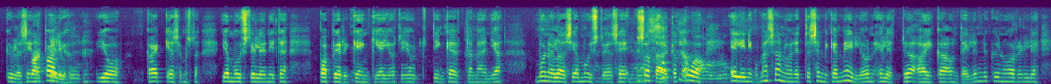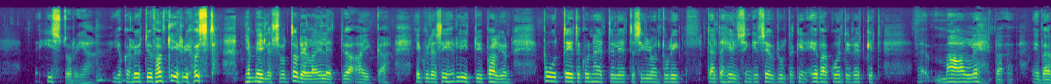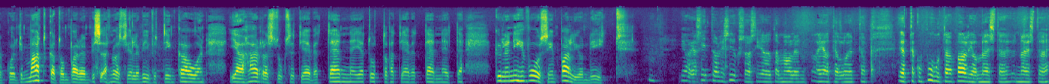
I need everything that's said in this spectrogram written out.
kyllä siinä paljon. puute. Joo, kaikkea semmoista. Ja muistelee niitä paperikenkiä, joita jouduttiin käyttämään ja monenlaisia muistoja se sota-aika tuo. Eli niin kuin mä sanoin, että se mikä meille on elettyä aikaa on teille nykynuorille historia, joka löytyy vain kirjoista. Ja meille se on todella elettyä aikaa. Ja kyllä siihen liittyy paljon puutteita, kun ajattelee, että silloin tuli täältä Helsingin seudultakin evakuointiretket äh, maalle, tai evakuointimatkat on parempi sanoa, siellä viivyttiin kauan, ja harrastukset jäivät tänne ja tuttavat jäivät tänne, että kyllä niihin vuosiin paljon liittyy. Joo, ja sitten olisi yksi asia, jota mä olen ajatellut, että, että kun puhutaan paljon näistä, näistä,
